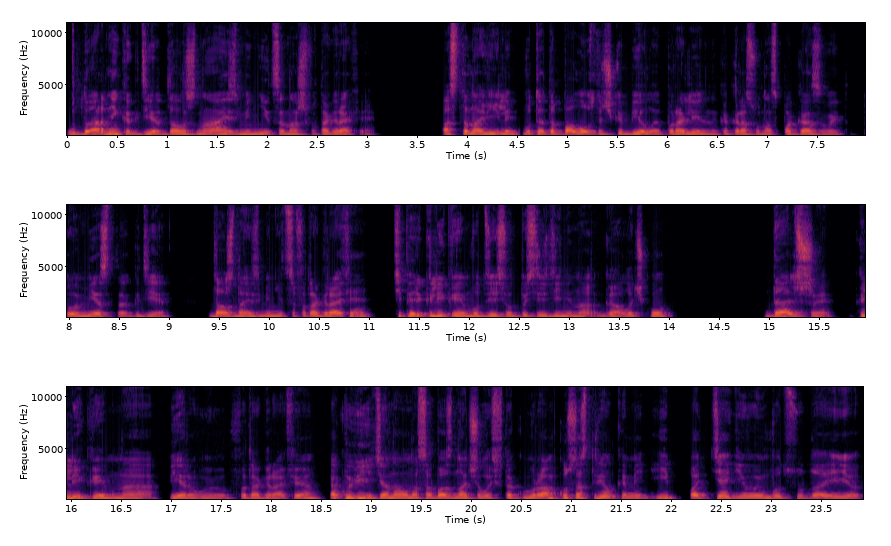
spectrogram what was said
ударника, где должна измениться наша фотография. Остановили. Вот эта полосочка белая параллельно как раз у нас показывает то место, где должна измениться фотография. Теперь кликаем вот здесь вот посередине на галочку. Дальше кликаем на первую фотографию. Как вы видите, она у нас обозначилась в такую рамку со стрелками. И подтягиваем вот сюда ее.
